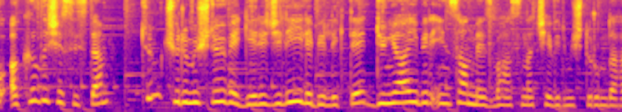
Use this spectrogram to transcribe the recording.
Bu akıl dışı sistem tüm çürümüşlüğü ve gericiliğiyle birlikte dünyayı bir insan mezbahasına çevirmiş durumda.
